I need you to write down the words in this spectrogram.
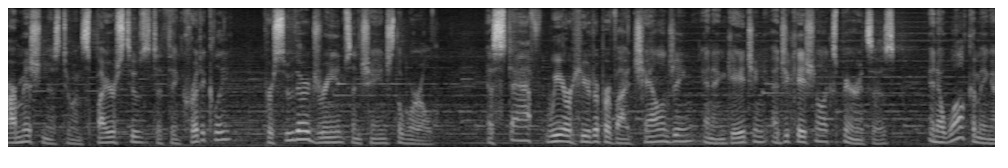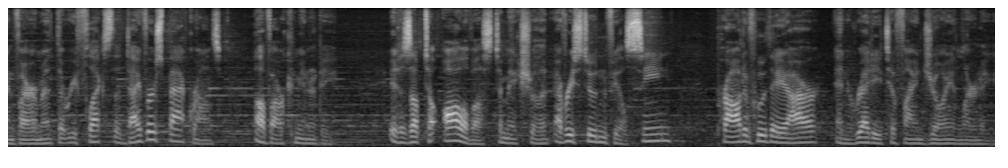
our mission is to inspire students to think critically, pursue their dreams, and change the world. As staff, we are here to provide challenging and engaging educational experiences in a welcoming environment that reflects the diverse backgrounds of our community. It is up to all of us to make sure that every student feels seen, proud of who they are, and ready to find joy in learning.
